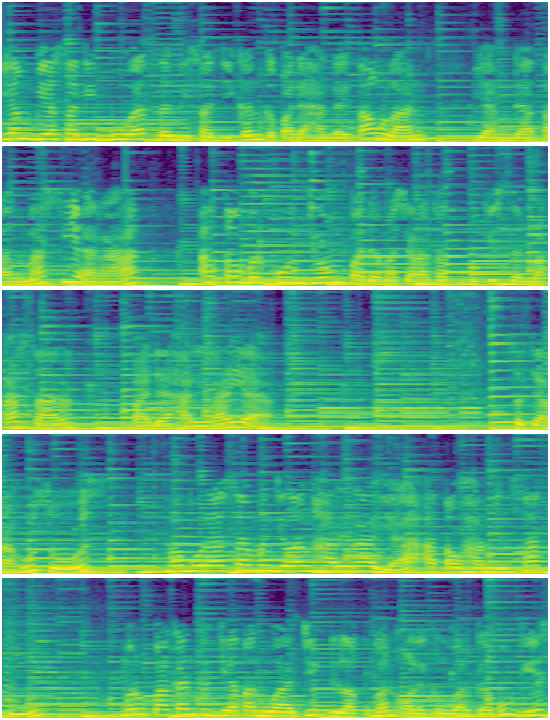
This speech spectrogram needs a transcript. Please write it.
yang biasa dibuat dan disajikan kepada handai taulan yang datang masiara atau berkunjung pada masyarakat Bugis dan Makassar pada hari raya. Secara khusus, Maburasa menjelang hari raya atau Hamin satu merupakan kegiatan wajib dilakukan oleh keluarga Bugis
